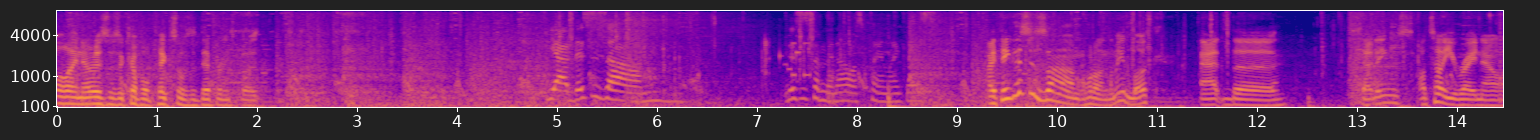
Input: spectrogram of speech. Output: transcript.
all I noticed was a couple pixels of difference, but Yeah, this is um. This is something else playing like this. I think this is um. Hold on, let me look at the settings. I'll tell you right now.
